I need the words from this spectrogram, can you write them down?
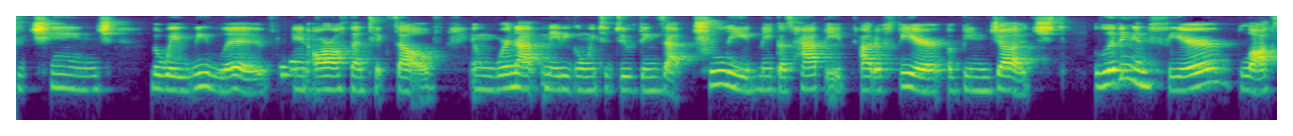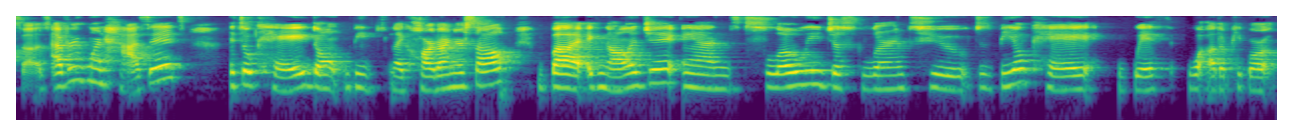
to change the way we live in our authentic self. And we're not maybe going to do things that truly make us happy out of fear of being judged. Living in fear blocks us. Everyone has it, it's okay. Don't be like hard on yourself, but acknowledge it and slowly just learn to just be okay with what other people are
